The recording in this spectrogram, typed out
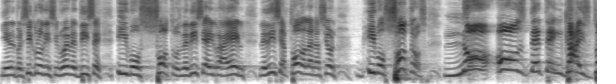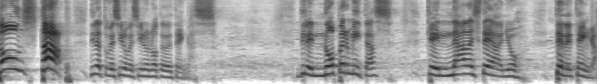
y en el versículo 19 dice, y vosotros, le dice a Israel, le dice a toda la nación, y vosotros no os detengáis, don't stop. Dile a tu vecino, vecino, no te detengas. Dile, no permitas que nada este año te detenga.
